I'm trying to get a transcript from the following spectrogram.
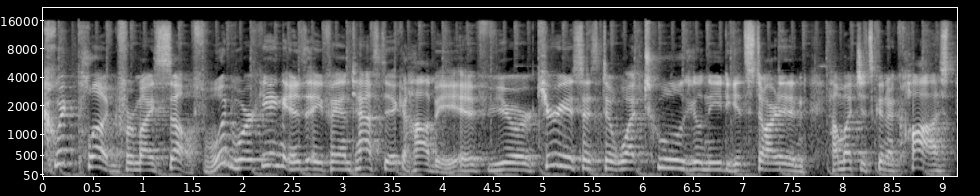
Quick plug for myself. Woodworking is a fantastic hobby. If you're curious as to what tools you'll need to get started and how much it's gonna cost,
